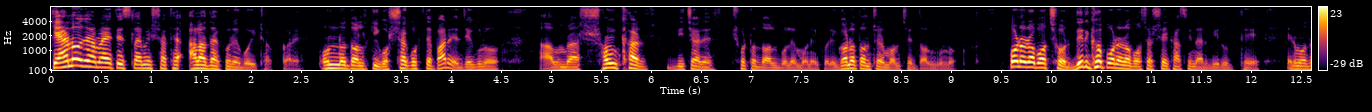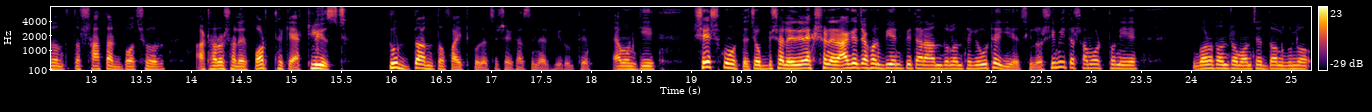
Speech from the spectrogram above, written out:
কেন জামায়াত ইসলামের সাথে আলাদা করে বৈঠক করে? অন্য দল কি গোসা করতে পারে? যেগুলো আমরা সংখ্যার বিচারে ছোট দল বলে মনে করি, গণতন্ত্রের মঞ্চের দলগুলো। পনেরো বছর, দীর্ঘ পনেরো বছর শেখ হাসিনার বিরুদ্ধে। এর মধ্যে অন্তত সাত আট বছর, আঠারো সালের পর থেকে অ্যাটলিস্ট দুর্দান্ত ফাইট করেছে শেখ হাসিনার বিরুদ্ধে। এমনকি শেষ মুহূর্তে চব্বিশ সালের ইলেকশনের আগে যখন বিএনপি তার আন্দোলন থেকে উঠে গিয়েছিল, সীমিত সামর্থ্য নিয়ে গণতন্ত্র মঞ্চের দলগুলো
